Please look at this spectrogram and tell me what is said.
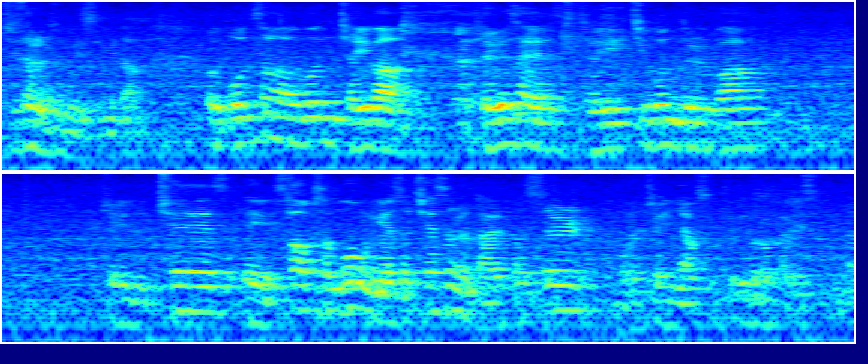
지사를 두고 있습니다. 어, 본사업은 저희가 저희 회사에 저희 직원들과 저희 최 예, 사업 성공을 위해서 최선을 다할 것을 뭐 저희 약속드리도록 하겠습니다.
